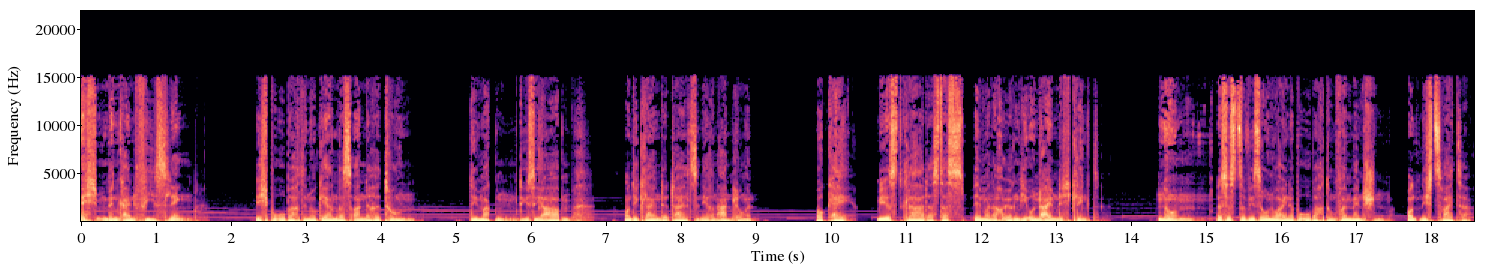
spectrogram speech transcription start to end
Ich bin kein Fiesling. Ich beobachte nur gern, was andere tun, die Macken, die sie haben und die kleinen Details in ihren Handlungen. Okay, mir ist klar, dass das immer noch irgendwie unheimlich klingt. Nun, es ist sowieso nur eine Beobachtung von Menschen und nichts weiter.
